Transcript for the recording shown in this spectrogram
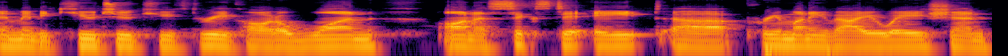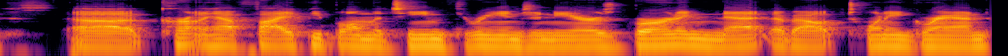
in maybe Q2, Q3, call it a one on a six to eight uh, pre-money valuation. Uh, currently have five people on the team, three engineers, burning net about 20 grand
